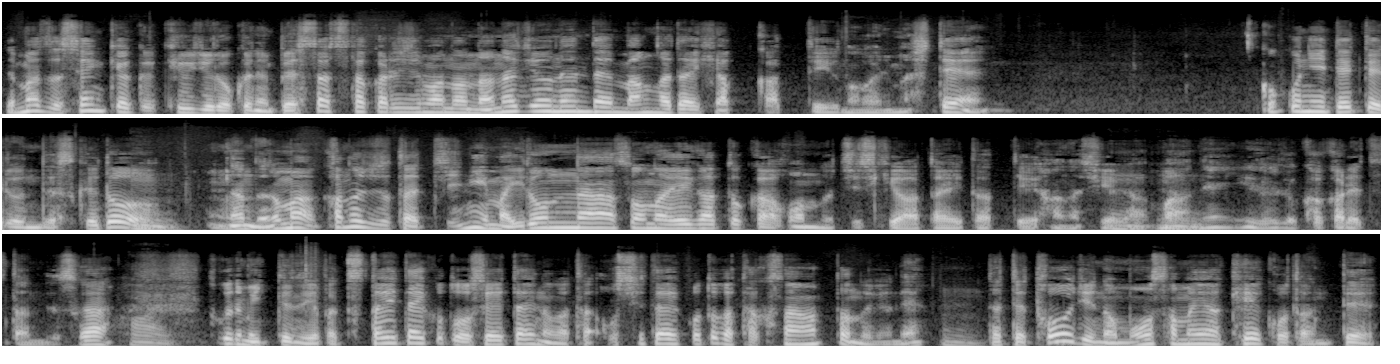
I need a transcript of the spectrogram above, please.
で、まず1996年、別冊宝島の70年代漫画大百科っていうのがありまして、ここに出てるんですけど、うんなんだろう、まあ、彼女たちに、まあ、いろんなその映画とか本の知識を与えたっていう話が、うんまあね、いろいろ書かれてたんですが、はいそこでも言ってるんで、やっぱ伝えたいこと、教えたいのがた、教えたいことがたくさんあったのよね。うんだって当時の王様や恵子さんって、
